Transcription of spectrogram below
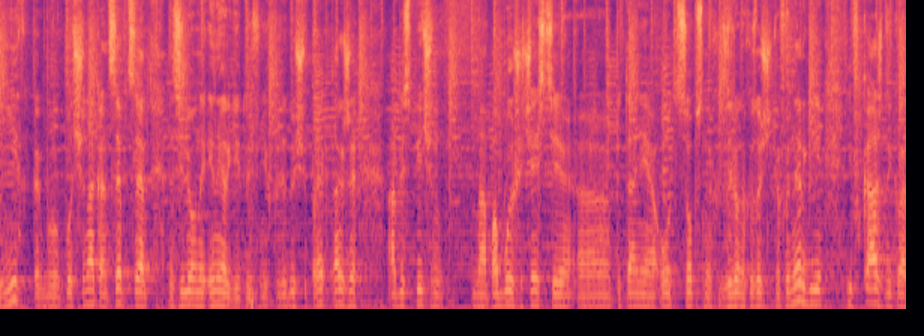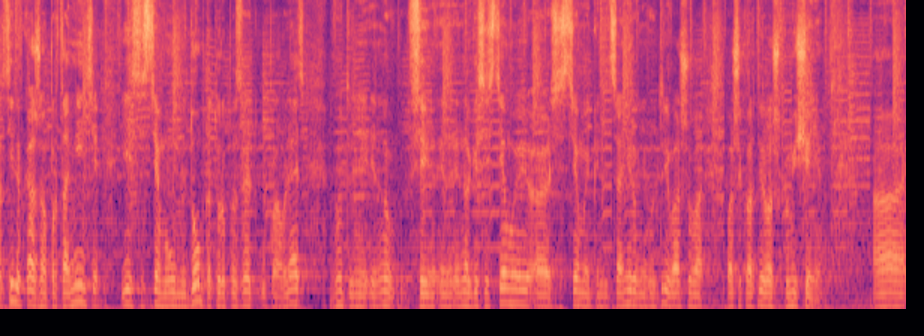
них как бы воплощена концепция зеленой энергии, то есть у них предыдущий проект также обеспечен на по большей части э, питания от собственных зеленых источников энергии. И в каждой квартире, в каждом апартаменте есть система «Умный дом», которая позволяет управлять внутренней, ну, всей энергосистемой, э, системой кондиционирования внутри вашего, вашей квартиры, вашего помещения. Э,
